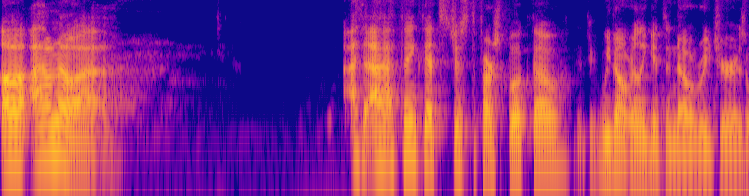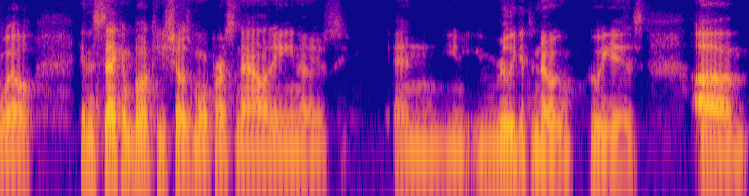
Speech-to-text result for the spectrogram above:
uh, I don't know. I I, th- I think that's just the first book, though. We don't really get to know Reacher as well. In the second book, he shows more personality, you know, and you, you really get to know who he is. Um,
